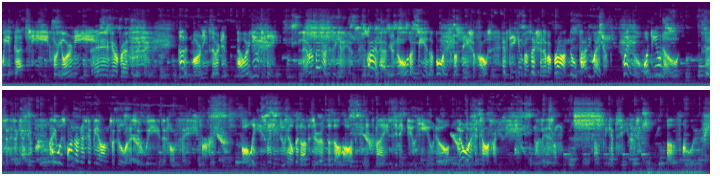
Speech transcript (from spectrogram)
We've got seed for your needs. Save your breath, Hezekiah. Good morning, Sergeant. How are you today? Never better, Hezekiah. I'll have you know that me and the boys at the station house have taken possession of a brand new paddy wagon. Well, what do you know? Listen, Hezekiah, I was wondering if you'd be on to doing us a wee little favor. Always willing to help an officer of the law. It's my civic duty, you know. No, I could count on you, Zeke. Now listen, to be kept secret. Of course.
